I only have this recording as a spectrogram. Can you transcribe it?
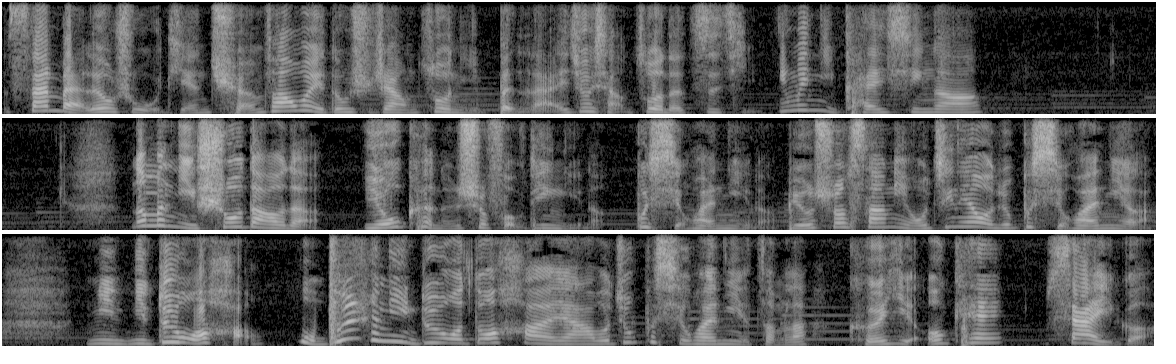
三百六十五天全方位都是这样做你本来就想做的自己，因为你开心啊。那么你收到的有可能是否定你的、不喜欢你的，比如说桑尼，我今天我就不喜欢你了，你你对我好，我不许你对我多好呀，我就不喜欢你，怎么了？可以，OK，下一个。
